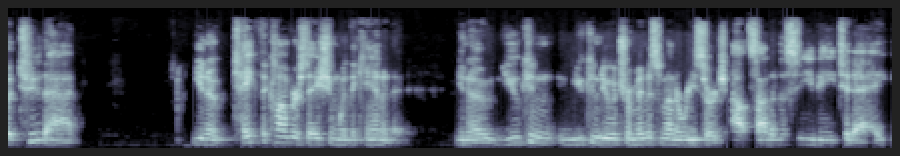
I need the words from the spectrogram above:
but to that, you know take the conversation with the candidate. You know you can you can do a tremendous amount of research outside of the cv today.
